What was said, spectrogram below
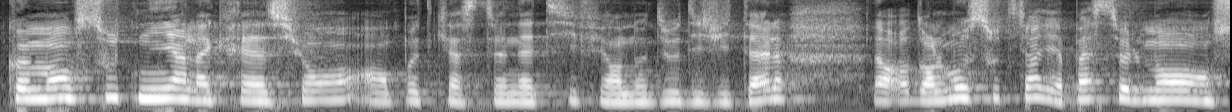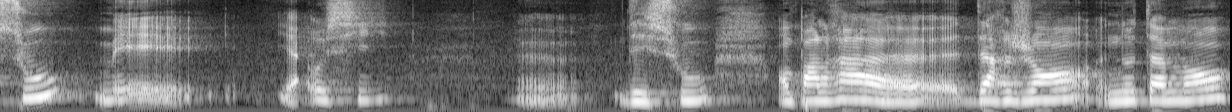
Comment soutenir la création en podcast natif et en audio digital? Alors dans le mot soutien, il n'y a pas seulement sous, mais il y a aussi euh, des sous. On parlera euh, d'argent notamment,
